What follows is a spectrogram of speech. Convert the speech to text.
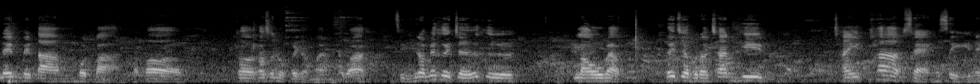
เล่นไปตามบทบาท แล้วก็ก็ก็สนุกไปกับมันแต่ว่าสิ่งที่เราไม่เคยเจอก็คือ เราแบบได้เจอโปรดักชันที่ใช้ภาพแสงสีใน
